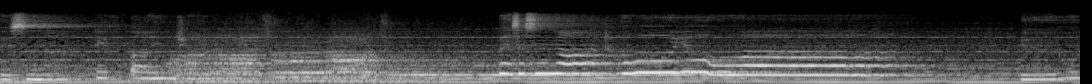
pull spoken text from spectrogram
This not define you. This is not who you are. You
